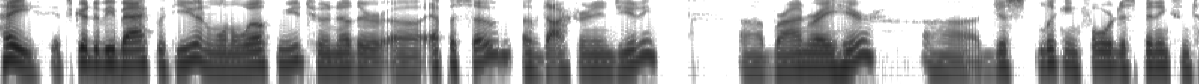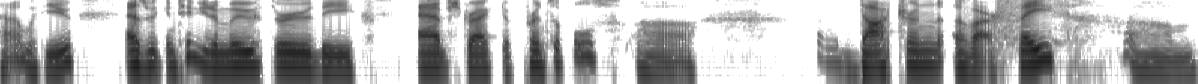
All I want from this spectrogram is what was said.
Hey, it's good to be back with you and want to welcome you to another uh, episode of Doctrine and Duty. Uh, Brian Ray here. Uh, just looking forward to spending some time with you as we continue to move through the abstract of principles, uh, doctrine of our faith. Um,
